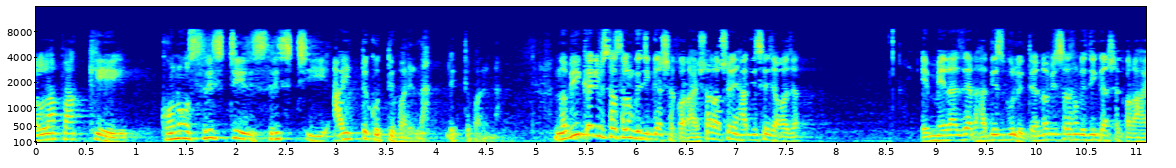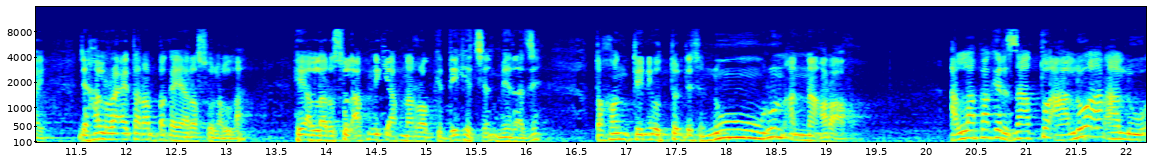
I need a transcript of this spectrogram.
আল্লাপাককে কোন সৃষ্টির সৃষ্টি আয়ত্ত করতে পারে না, দেখতে পারে না। নবী করিম সাল্লামকে জিজ্ঞাসা করা হয়, সরাসরি হাদিসে যাওয়া যায় মেরাজের হাদিসগুলিতে নবী সাল্লামকে জিজ্ঞাসা করা হয় যে, হাল রায় তার রসুল আল্লাহ হে আল্লাহ রসুল, আপনি কি আপনার রবকে দেখেছেন মেরাজে? তখন তিনি উত্তর দিয়েছেন, নুরুন আন্না আরাহ। আল্লাহ পাকের জাত তো আলো আর আলু,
